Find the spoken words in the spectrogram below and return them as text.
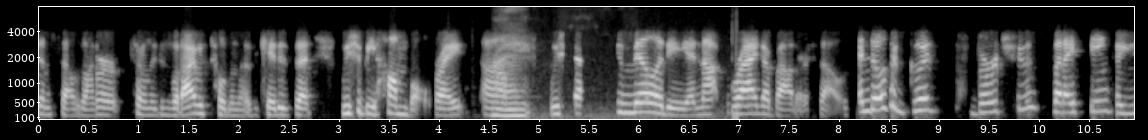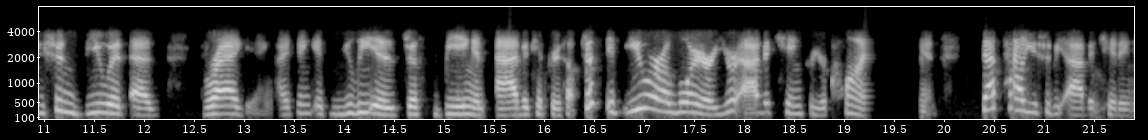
themselves on, or certainly this is what I was told when I was a kid, is that we should be humble, right? Um, right. We should have humility and not brag about ourselves. And those are good virtues, but I think you shouldn't view it as bragging. I think it really is just being an advocate for yourself. Just if you are a lawyer, you're advocating for your client. That's how you should be advocating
